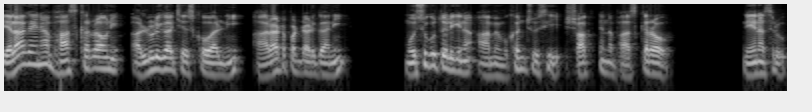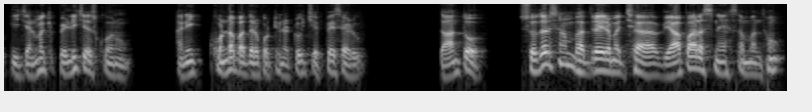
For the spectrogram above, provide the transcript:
ఎలాగైనా భాస్కర్రావుని అల్లుడిగా చేసుకోవాలని ఆరాటపడ్డాడు గాని ముసుగు తొలగిన ఆమె ముఖం చూసి షాక్ తిన్న భాస్కర్రావు నేనసలు ఈ జన్మకి పెళ్ళి చేసుకోను అని కుండ బద్దలు కొట్టినట్టు చెప్పేశాడు. దాంతో సుదర్శనం భద్రయ్యల మధ్య వ్యాపార స్నేహ సంబంధం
